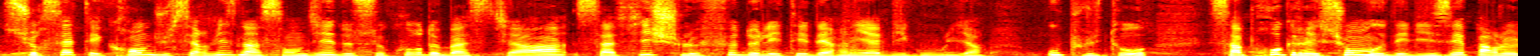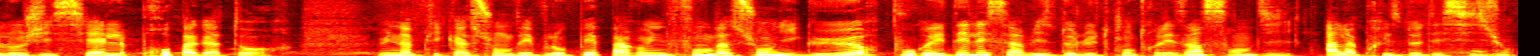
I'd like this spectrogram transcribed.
Sur cet écran du service d'incendie et de secours de Bastia s'affiche le feu de l'été dernier à Bigoulia, ou plutôt sa progression modélisée par le logiciel Propagator, une application développée par une fondation Ligure pour aider les services de lutte contre les incendies à la prise de décision.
